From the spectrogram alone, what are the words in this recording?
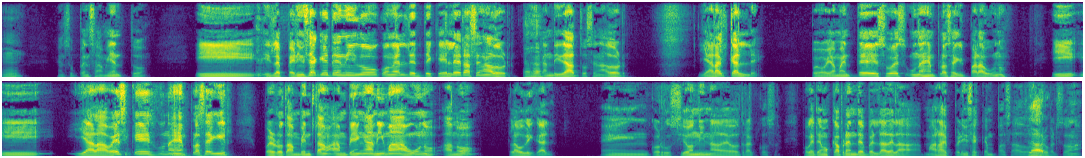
en sus pensamientos. Y, y la experiencia que he tenido con él desde que él era senador, candidato, senador, y ahora alcalde, pues obviamente eso es un ejemplo a seguir para uno. Y, y, y a la vez que es un ejemplo a seguir, pero también, también anima a uno a no claudicar en corrupción ni nada de otras cosas. Porque tenemos que aprender, ¿verdad?, de las malas experiencias que han pasado Claro. las personas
